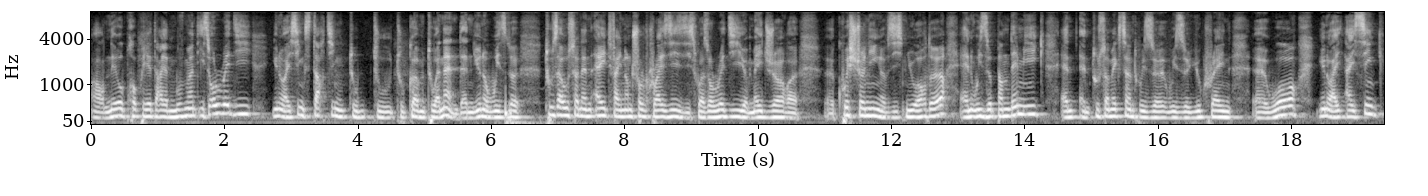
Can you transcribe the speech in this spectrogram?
or neo-proprietarian movement is already you know I think starting to to to come to an end. And you know with the 2008 financial crisis, this was already a major uh, uh, questioning of this new order. And with the pandemic and and to some extent with the with the Ukraine uh, war, you know I, I think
